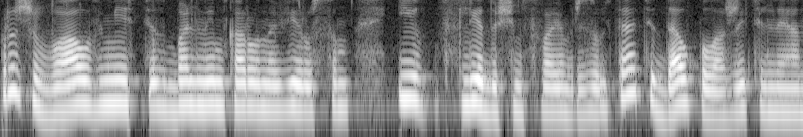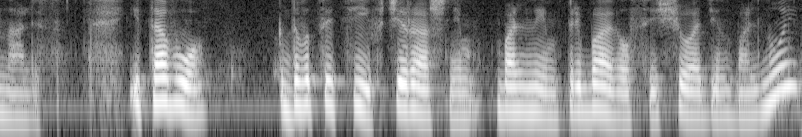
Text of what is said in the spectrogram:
проживал вместе с больным коронавирусом и в следующем своем результате дал положительный анализ. Итого к 20 вчерашним больным прибавился еще один больной,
